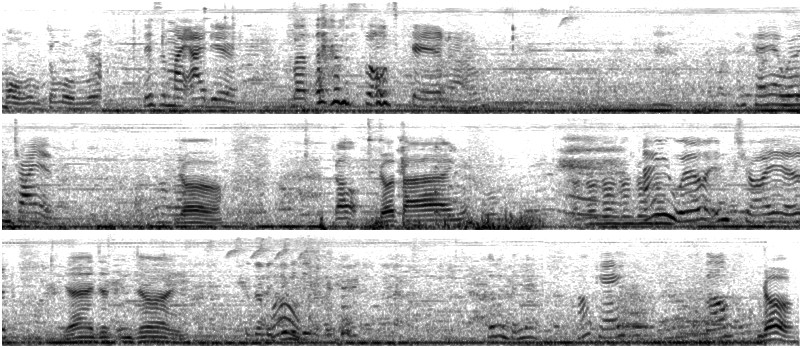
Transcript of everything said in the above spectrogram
Mồm trong mồm luôn. This is my idea, but I'm so scared now. Okay, I will try it. Go. Go. Go, Tang. Go, go, go, go, I will enjoy it. Yeah, just enjoy. Từ từ mình đi, mình đi. Cứ bình tĩnh đi. Okay. Go. Go.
